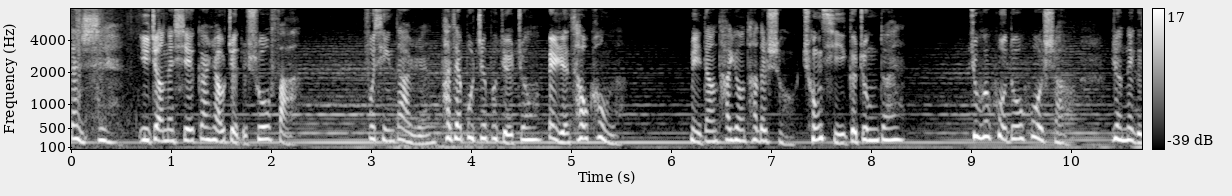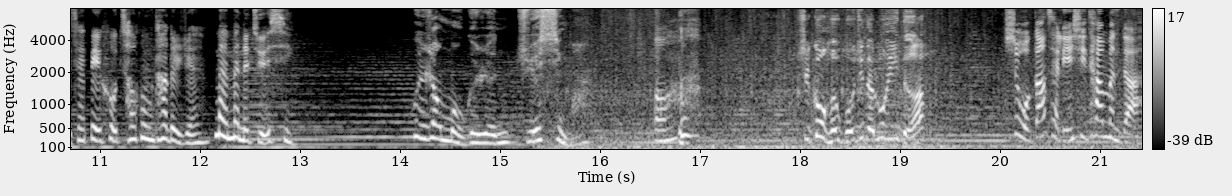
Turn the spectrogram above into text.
但是依照那些干扰者的说法。父亲大人，他在不知不觉中被人操控了。每当他用他的手重启一个终端，就会或多或少让那个在背后操控他的人慢慢的觉醒。会让某个人觉醒吗？哦，是共和国军的洛伊德。是我刚才联系他们的。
